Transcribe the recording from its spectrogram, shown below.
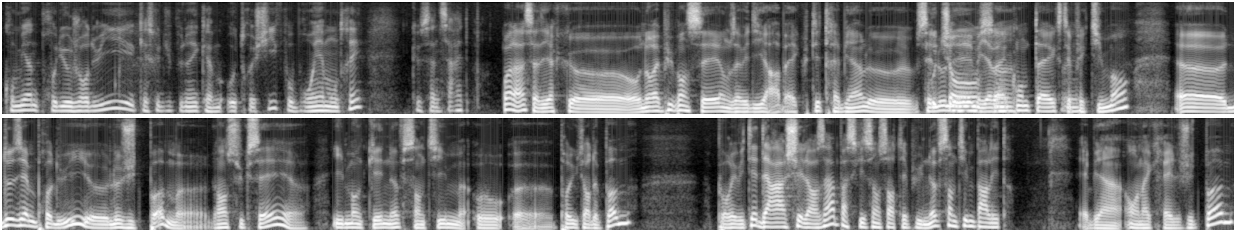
combien de produits aujourd'hui Qu'est-ce que tu peux donner comme autre chiffre pour bien montrer que ça ne s'arrête pas? Voilà, c'est-à-dire qu'on aurait pu penser, on nous avait dit, ah bah écoutez, très bien, le, c'est le lait, mais il y avait un contexte, effectivement. Euh, deuxième produit, euh, le jus de pomme, euh, grand succès. il manquait 9 centimes aux euh, producteurs de pommes pour éviter d'arracher leurs arbres parce qu'ils s'en sortaient plus. 9 centimes par litre. Eh bien, on a créé le jus de pomme,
